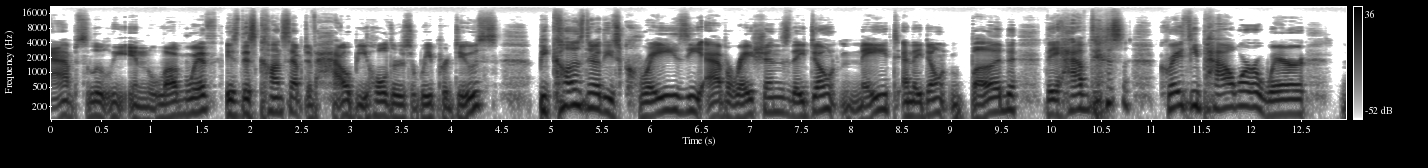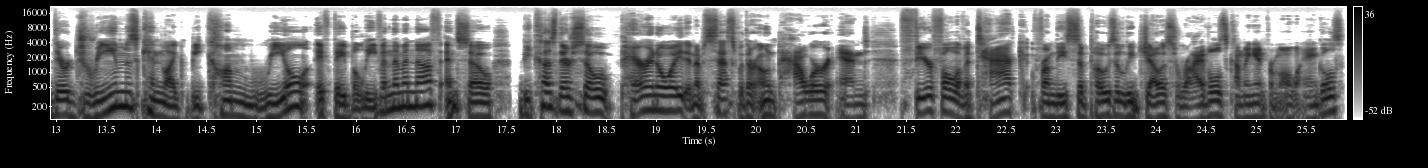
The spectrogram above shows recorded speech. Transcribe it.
absolutely in love with, is this concept of how beholders reproduce. Because they're these crazy aberrations, they don't mate and they don't bud. They have this crazy power where their dreams can like become real if they believe in them enough. And so because they're so paranoid and obsessed with their own power and fearful of attack from these supposedly jealous rivals coming in from all angles,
